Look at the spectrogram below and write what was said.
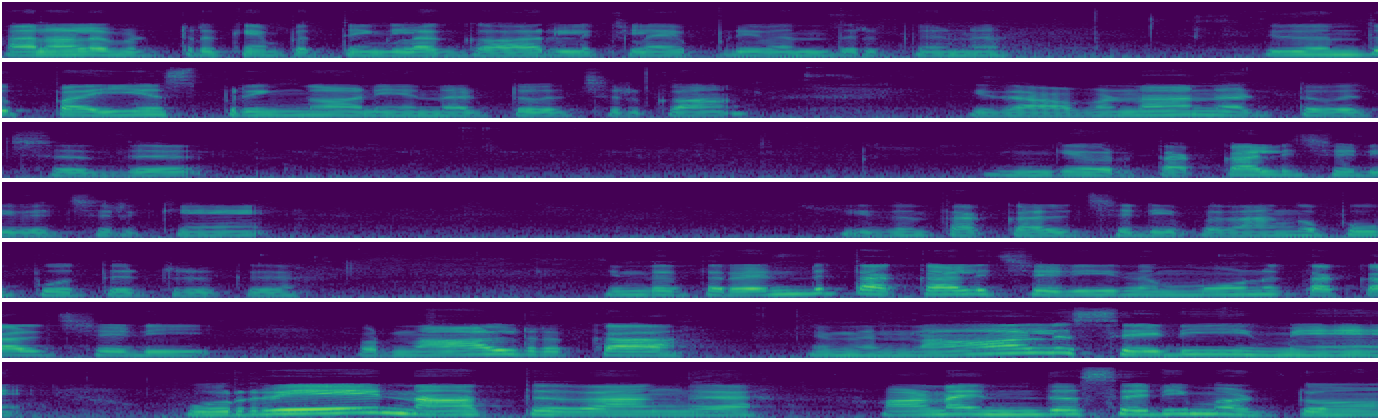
அதனால் விட்டுருக்கேன் பார்த்தீங்களா கார்லிக்லாம் எப்படி வந்திருக்குன்னு. இது வந்து பையன் ஸ்ப்ரிங் ஆனியன் நட்டு வச்சுருக்கான். இது அவனாக நட்டு வச்சது. இங்கே ஒரு தக்காளி செடி வச்சுருக்கேன். இதுவும் தக்காளி செடி இப்போ தாங்க பூ பூத்துட்ருக்கு இந்த ரெண்டு தக்காளி செடி இந்த மூணு தக்காளி செடி ஒரு நாள் இருக்கா? இந்த நாலு செடியுமே ஒரே நாற்று தாங்க. ஆனால் இந்த செடி மட்டும்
